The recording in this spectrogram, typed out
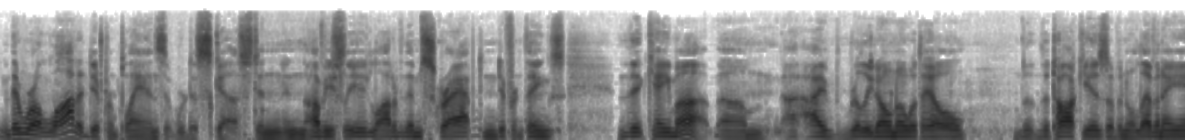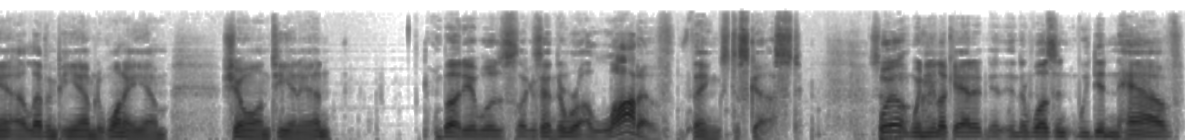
There were a lot of different plans that were discussed, and, and obviously a lot of them scrapped and different things that came up. Um, I, I really don't know what the hell the, the talk is of an 11 a.m., 11 p.m. to 1 a.m. show on TNN but it was like I said, there were a lot of things discussed. So Well- when you look at it, and there wasn't, we didn't have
